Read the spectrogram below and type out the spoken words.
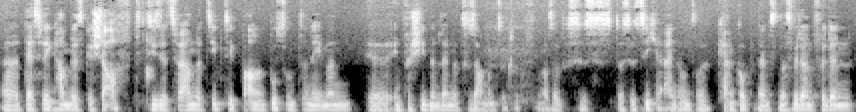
deswegen haben wir es geschafft, diese 270 Bahn- und Busunternehmen äh, in verschiedenen Ländern zusammenzuknüpfen. Also das ist, das ist sicher eine unserer Kernkompetenzen, dass wir dann für den,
